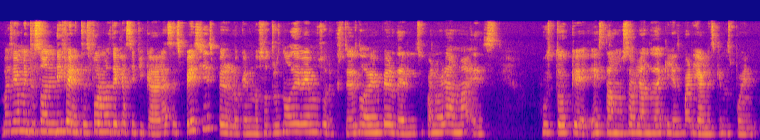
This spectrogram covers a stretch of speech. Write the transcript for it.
básicamente son diferentes formas de clasificar a las especies, pero lo que nosotros no debemos o lo que ustedes no deben perder en su panorama es justo que estamos hablando de aquellas variables que nos pueden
